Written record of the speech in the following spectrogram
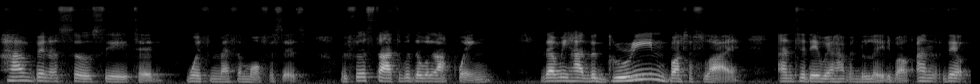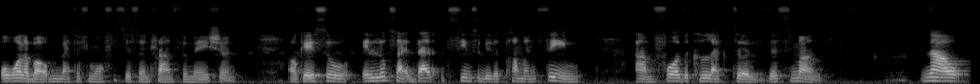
have been associated with metamorphosis. We first started with the lapwing, then we had the green butterfly, and today we're having the ladybug, and they're all about metamorphosis and transformation. Okay, so it looks like that seems to be the common theme um, for the collective this month. Now,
